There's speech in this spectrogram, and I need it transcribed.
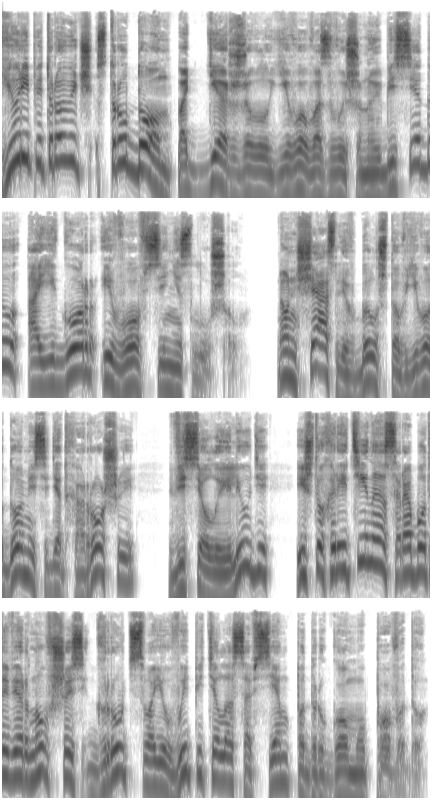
Юрий Петрович с трудом поддерживал его возвышенную беседу, а Егор и вовсе не слушал. Он счастлив был, что в его доме сидят хорошие, веселые люди, и что Харитина, с работы вернувшись, грудь свою выпятила совсем по другому поводу.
